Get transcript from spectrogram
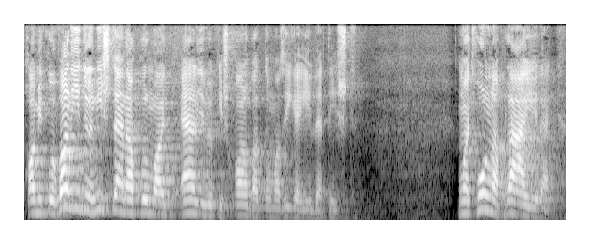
Ha amikor van időm Isten, akkor majd eljövök és hallgatom az ige hirdetést. Majd holnap ráérek,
